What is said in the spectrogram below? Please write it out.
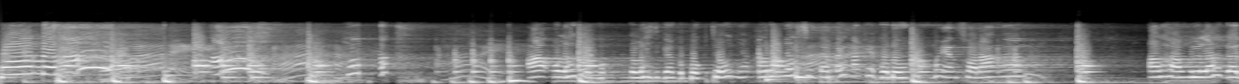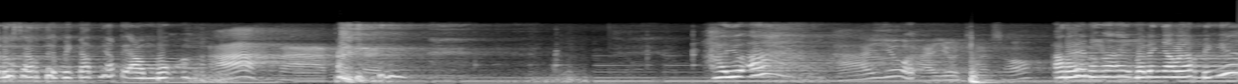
Mundur. Ah. Ah. Ah. Ah ulah gebok, ulah siga gebok cowoknya. Karunya si teteh nak kudu main sorangan. Alhamdulillah gaduh sertifikatnya ti ambu. Ah, nah. Hayu ah. Hayu, hayu cenah sok. Araya nu bade nyawer di ieu.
